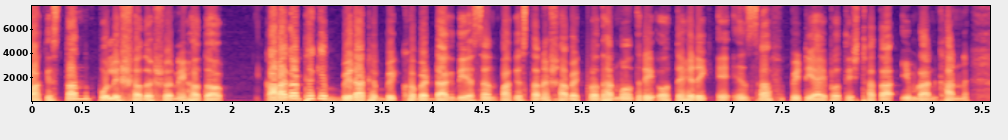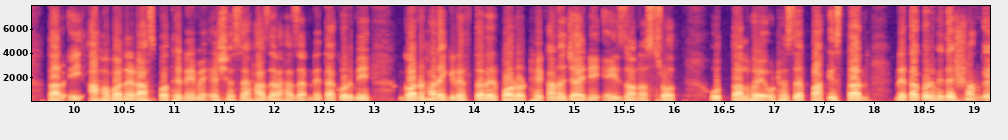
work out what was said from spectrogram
পাকিস্তান পুলিশ সদস্য নিহত। কারাগার থেকে বিরাট বিক্ষোভের ডাক দিয়েছেন পাকিস্তানের সাবেক প্রধানমন্ত্রী ও তেহরিক এ ইনসাফ পিটিআই প্রতিষ্ঠাতা ইমরান খান। তার এই আহ্বানে রাজপথে নেমে এসেছে হাজার হাজার নেতাকর্মী। গণহারে গ্রেফতারের পরও ঠেকানো যায়নি এই জনস্রোত। উত্তাল হয়ে উঠেছে পাকিস্তান। নেতাকর্মীদের সঙ্গে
